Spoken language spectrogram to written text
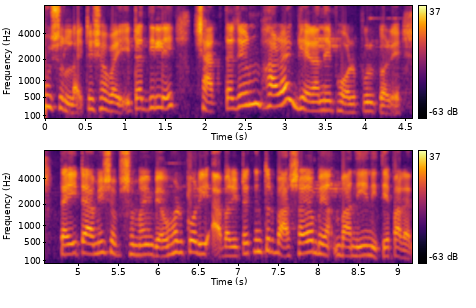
মশলা। এটা সবাই, এটা দিলে স্বাদটা যেমন ভাড়ায় ঘেরানে ভরপুর করে। তাই এটা আমি সবসময় ব্যবহার করি। আবার এটা কিন্তু বাসায়ও বানিয়ে নিতে পারেন।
